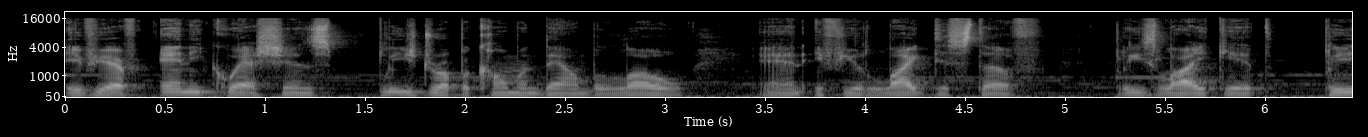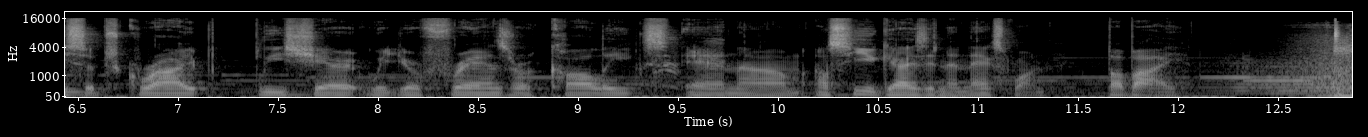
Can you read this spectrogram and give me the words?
If you have any questions, please drop a comment down below. And if you like this stuff, please like it, please subscribe, please share it with your friends or colleagues, and um, I'll see you guys in the next one. Bye bye.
